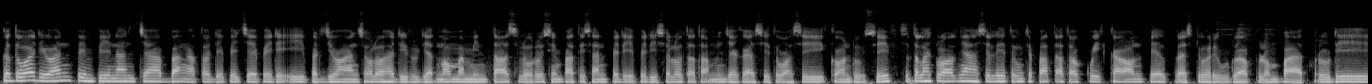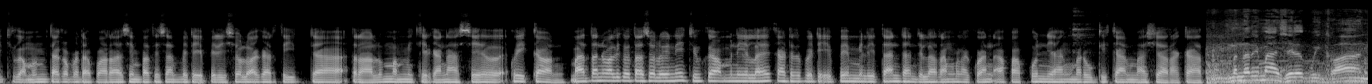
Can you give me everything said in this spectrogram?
Ketua Dewan Pimpinan Cabang atau DPC PDI Perjuangan Solo Hadi Rudiatmo meminta seluruh simpatisan PDIP di Solo tetap menjaga situasi kondusif setelah keluarnya hasil hitung cepat atau quick count Pilpres 2024. Rudi juga meminta kepada para simpatisan PDIP di Solo agar tidak terlalu memikirkan hasil quick count. Mantan Wali Kota Solo ini juga menilai kader PDIP militan dan dilarang melakukan apa pun yang merugikan masyarakat. Menerima hasil quick count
